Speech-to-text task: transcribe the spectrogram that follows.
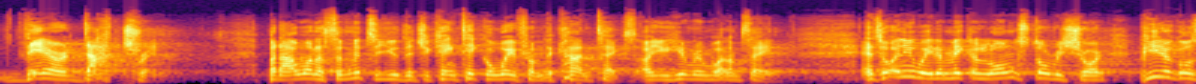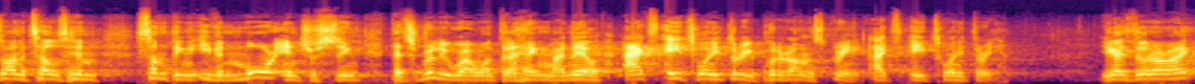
their doctrine. But I want to submit to you that you can't take away from the context. Are you hearing what I'm saying? And so, anyway, to make a long story short, Peter goes on and tells him something even more interesting. That's really where I wanted to hang my nail. Acts 8:23. Put it on the screen. Acts 8:23. You guys doing all right?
